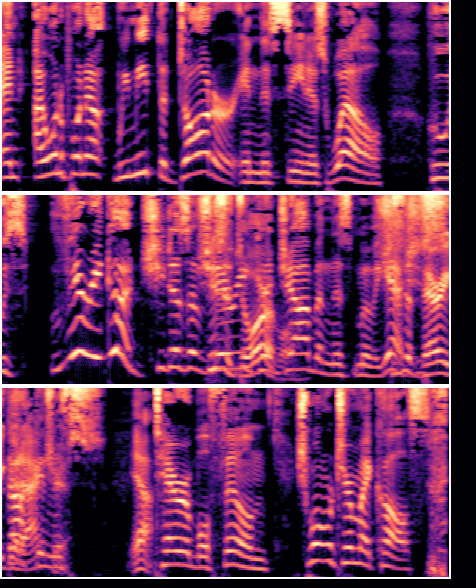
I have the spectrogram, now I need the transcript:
And I want to point out, we meet the daughter in this scene as well, who's very good. She does a She's very adorable. good job in this movie. yeah, She's a very good stuck in this actress. Yeah. Terrible film. She won't return my calls.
